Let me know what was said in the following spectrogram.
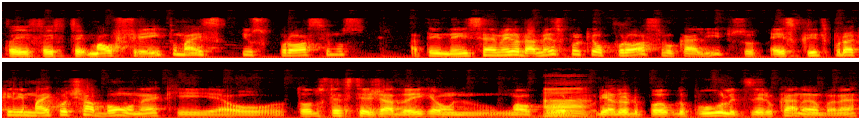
foi, foi, foi mal feito, mas que os próximos a tendência é melhorar, mesmo porque o próximo Calypso é escrito por aquele Michael Chabon, né, que é o todo festejado aí, que é um, um autor, ah. criador do, do Pulitzer e o caramba, né?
